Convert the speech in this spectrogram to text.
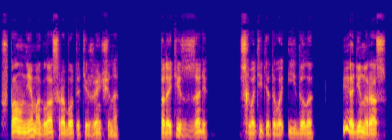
Вполне могла сработать и женщина. Подойти сзади, схватить этого идола и один раз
